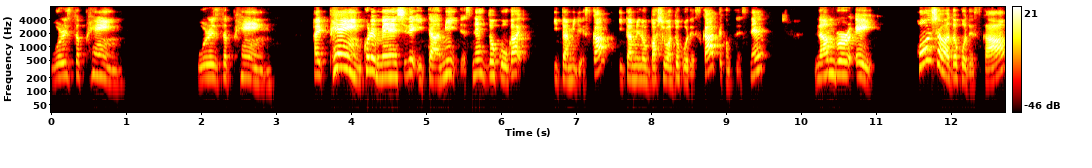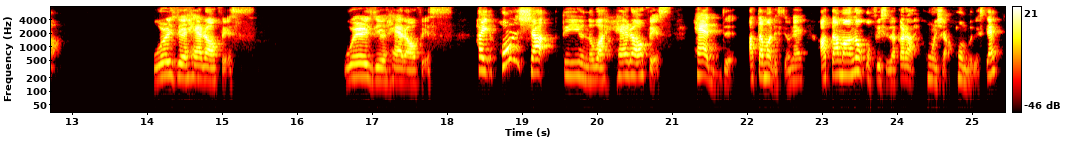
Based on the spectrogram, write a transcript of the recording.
?Where is the pain?Where is the pain? はい、pain。これ名詞で痛みですね。どこが痛みですか痛みの場所はどこですかってことですね。Number eight 本社はどこですか ?Where is your head office?Where is your head office? はい、本社っていうのは head office。head 頭ですよね。頭のオフィスだから本社、本部ですね。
